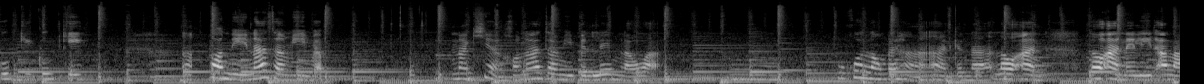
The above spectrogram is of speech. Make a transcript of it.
กุ๊กกิ๊กกุ๊กกิ๊กตอนนี้น่าจะมีแบบนักเขียนเขาน่าจะมีเป็นเล่มแล้วอะ่ะทุกคนลองไปหาอ่านกันนะ เราอ่าน เราอ่านในรีดอะไร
